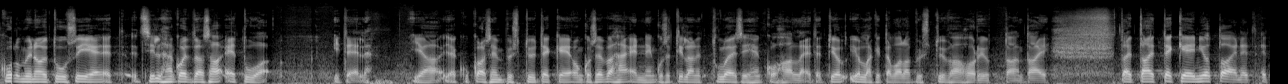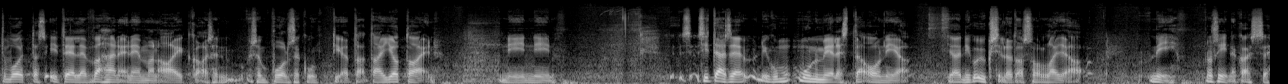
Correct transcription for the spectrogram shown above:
kulminoituu siihen, että, että sillähän koitetaan saada etua itselle ja, ja kuka sen pystyy tekemään, onko se vähän ennen kuin se tilanne tulee siihen kohdalle, että, että jollakin tavalla pystyy vähän horjuttaan tai, tai, tai tekee jotain, että, että voittaisi itselle vähän enemmän aikaa, sen, sen puoli sekuntia tai, tai jotain, niin, niin sitä se niin kuin mun mielestä on ja, ja niin kuin yksilötasolla ja niin, no siinä kai se.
